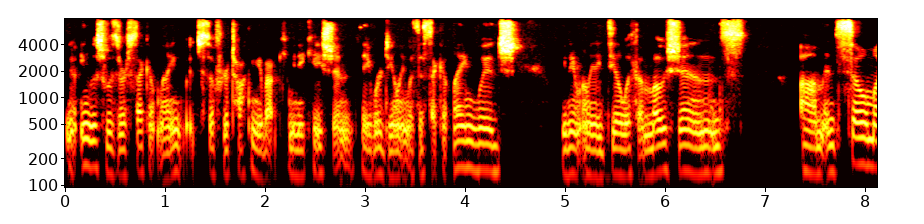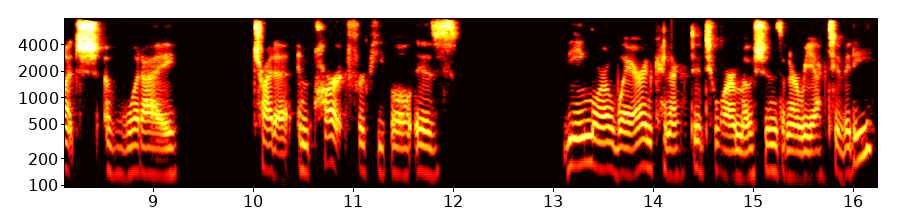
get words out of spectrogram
you know, English was their second language. So if you're talking about communication, they were dealing with a second language. We didn't really deal with emotions. Um, and so much of what I try to impart for people is being more aware and connected to our emotions and our reactivity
